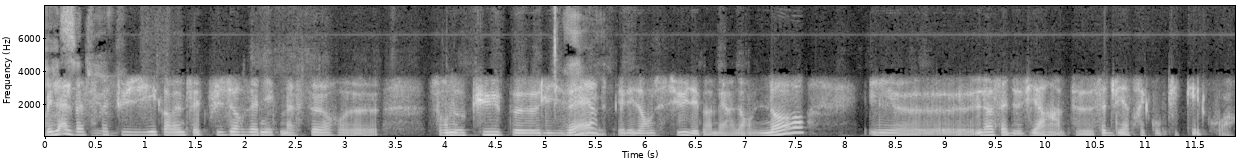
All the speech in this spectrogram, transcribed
Mais Ah, là, elle va se réfugier quand même. Ça fait plusieurs années que ma sœur euh, s'en occupe euh, l'hiver, Oui. parce qu'elle est dans le sud et ma mère est dans le nord. Et là, ça devient un peu, ça devient très compliqué, quoi.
